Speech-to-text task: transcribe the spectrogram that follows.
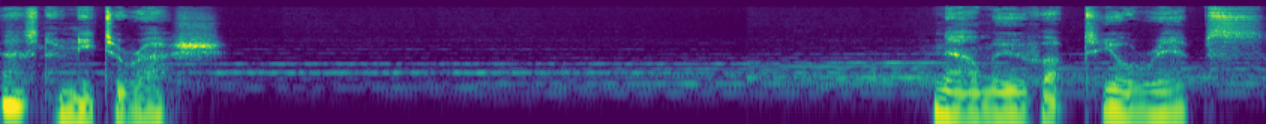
There's no need to rush. Now move up to your ribs,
